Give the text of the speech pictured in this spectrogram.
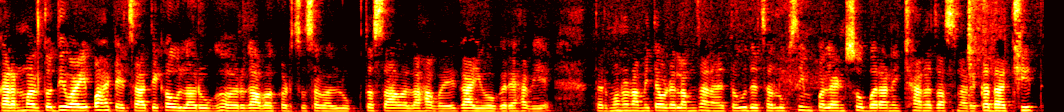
कारण मला तो दिवाळी पहाटेचा ते कौलारू घर गावाकडचं सगळं लुक तसा मला हवं आहे गाई वगैरे हवी आहे तर म्हणून आम्ही तेवढ्या लांब जाणार आहे. तर उद्याचा लुक सिंपल अँड सोबर आणि छानच असणार आहे. कदाचित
